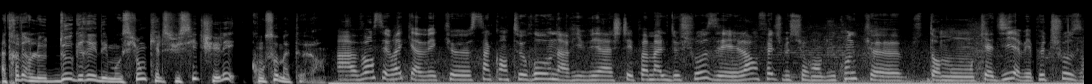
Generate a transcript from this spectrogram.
à travers le degré d'émotion qu'elle suscite chez les consommateurs. Avant, c'est vrai qu'avec 50 euh, euros, on arrivait à acheter pas mal de choses. Et là, en fait, je me suis rendu compte que dans mon caddie, il y avait peu de choses.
